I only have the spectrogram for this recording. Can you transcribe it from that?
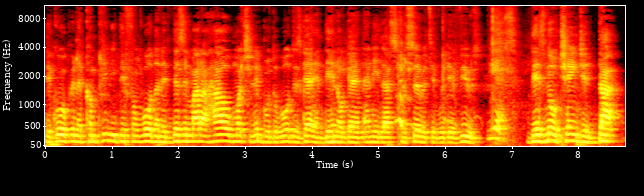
They grow up in a completely different world, and it doesn't matter how much liberal the world is getting. They're not getting any less conservative with their views. yes. there's no change in that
